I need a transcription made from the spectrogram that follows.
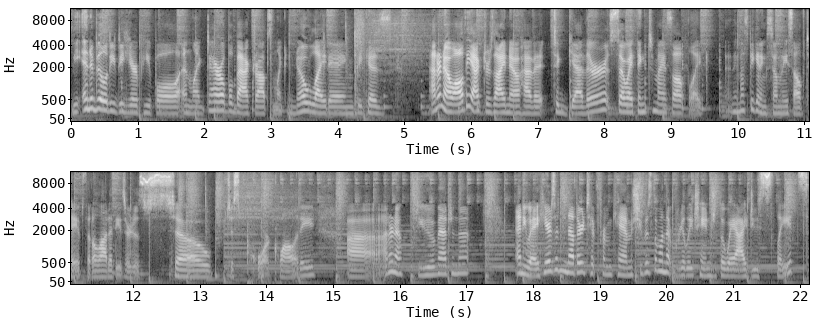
the inability to hear people and, like, terrible backdrops and, like, no lighting because I don't know. All the actors I know have it together. So I think to myself, like, they must be getting so many self tapes that a lot of these are just so just poor quality. Uh, I don't know. Do you imagine that? Anyway, here's another tip from Kim. She was the one that really changed the way I do slates.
